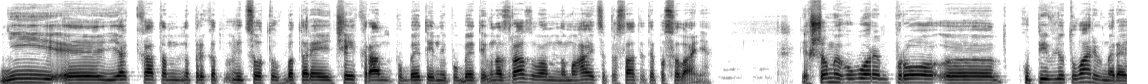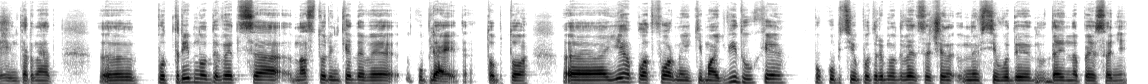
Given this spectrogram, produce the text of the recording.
ні е, яка там, наприклад, відсоток батареї, чи екран побитий, не побитий. Вона зразу вам намагається прислати те посилання. Якщо ми говоримо про е, купівлю товарів в мережі інтернет, е, потрібно дивитися на сторінки, де ви купляєте. Тобто е, є платформи, які мають відгуки покупців, потрібно дивитися, чи не всі в один день написані.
